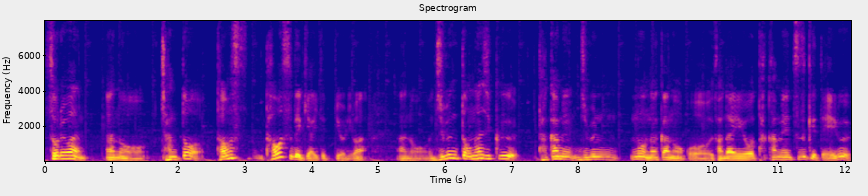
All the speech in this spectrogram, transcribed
それはあのちゃんと倒す倒すべき相手っていうよりはあの自分と同じく高め自分の中のこう課題を高め続けている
